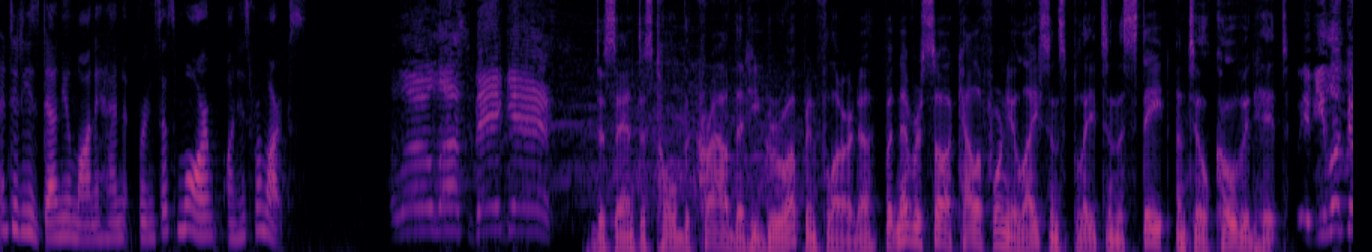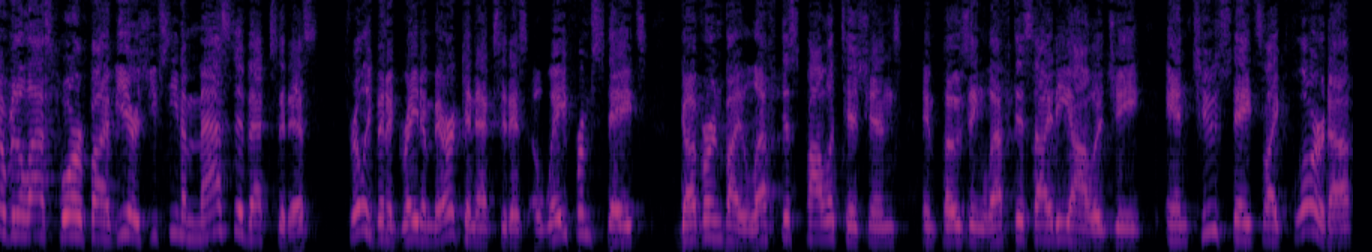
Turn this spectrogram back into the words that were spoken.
NTD's Daniel Monahan brings us more on his remarks. Hello, Las Vegas! DeSantis told the crowd that he grew up in Florida, but never saw California license plates in the state until COVID hit. If you look over the last four or five years, you've seen a massive exodus. It's really been a great American exodus away from states governed by leftist politicians imposing leftist ideology, and two states like Florida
